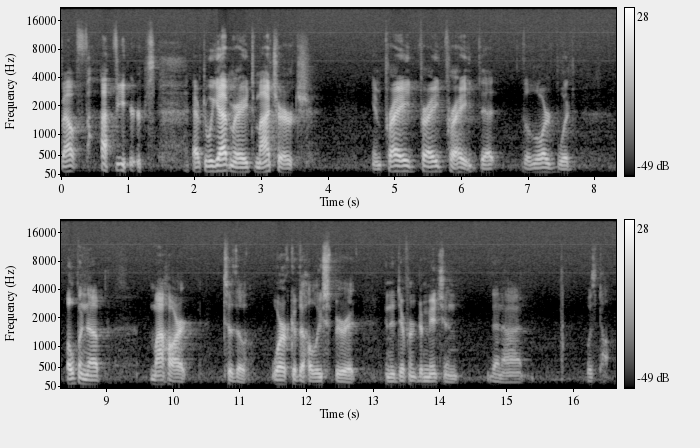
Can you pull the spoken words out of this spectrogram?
about five years after we got married to my church and prayed, prayed, prayed that the Lord would open up my heart to the work of the Holy Spirit in a different dimension than I was taught.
